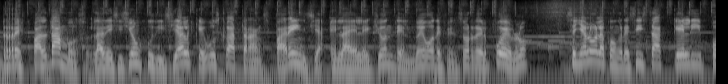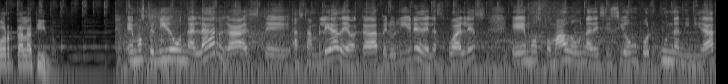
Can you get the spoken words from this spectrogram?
respaldamos la decisión judicial que busca transparencia en la elección del nuevo defensor del pueblo, señaló la congresista Kelly Portalatino. Hemos tenido una larga este, asamblea de bancada Perú Libre, de las cuales hemos tomado una decisión por unanimidad,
